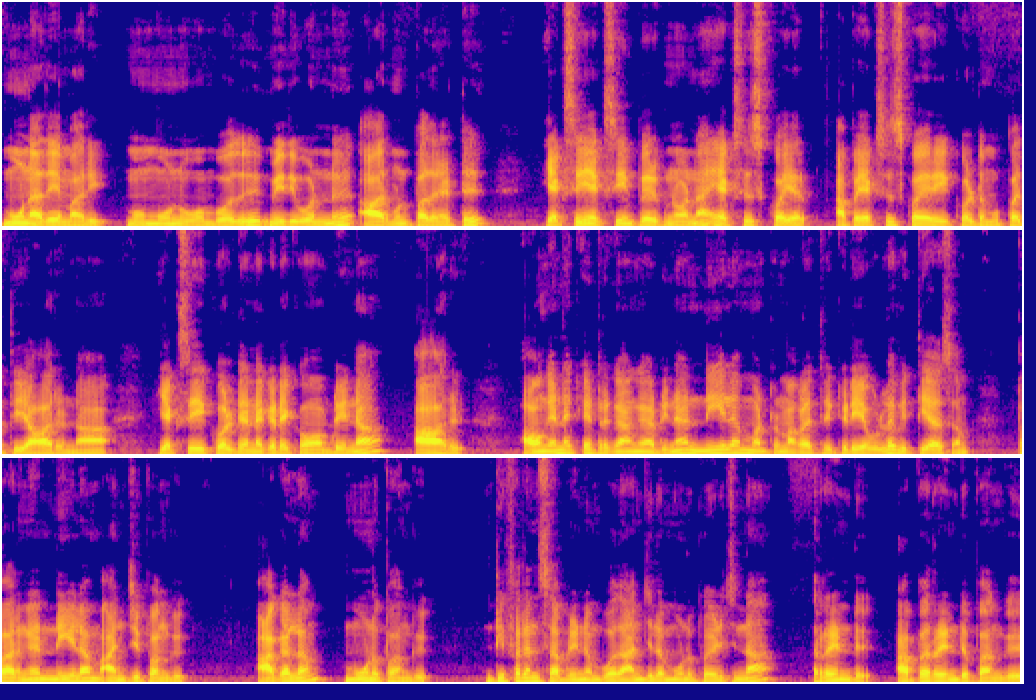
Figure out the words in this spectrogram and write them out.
மூணு அதே மாதிரி. மூ மூணு ஒம்பது மீதி ஒன்று ஆறு மூணு பதினெட்டு. எக்ஸையும் எக்ஸையும் பெருக்கணுன்னா எக்ஸ் ஸ்கொயர் அப்போ எக்ஸ் ஸ்கொயர் ஈக்குவல் டு முப்பத்தி ஆறுனா எக்ஸ் ஈக்குவல் என்ன கிடைக்கும் அப்படின்னா ஆறு. அவங்க என்ன கேட்டிருக்காங்க அப்படின்னா நீளம் மற்றும் அகலத்திற்கு இடையே உள்ள வித்தியாசம். பாருங்கள் நீளம் அஞ்சு பங்கு அகலம் மூணு பங்கு. டிஃபரன்ஸ் அப்படின்னும் போது அஞ்சில் மூணு போயிடுச்சுன்னா ரெண்டு. அப்போ ரெண்டு பங்கு.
